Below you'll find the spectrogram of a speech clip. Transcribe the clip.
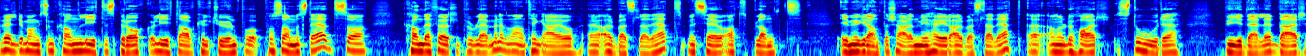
veldig mange som kan lite språk og lite av kulturen på, på, samme sted, så kan det føre til problemer. En annen ting er jo eh, arbeidsledighet. Vi ser jo at blant immigranter så er det en mye høyere arbeidsledighet. Eh, og når du har store bydeler der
